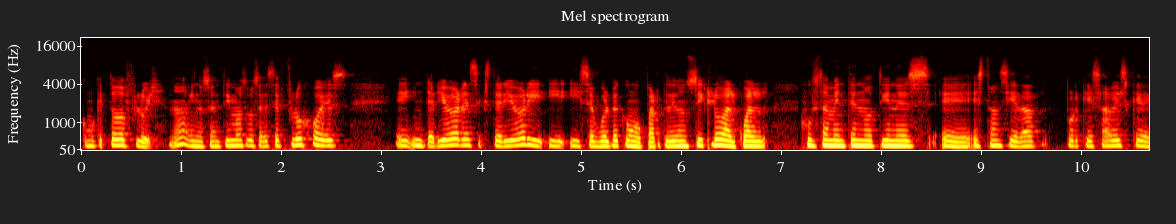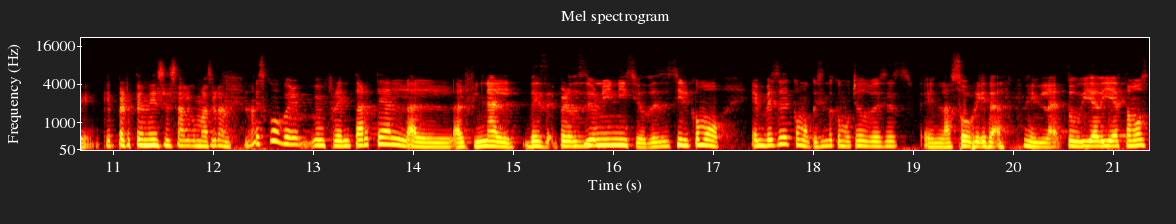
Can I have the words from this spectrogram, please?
como que todo fluye, ¿no? Y nos sentimos, o sea, ese flujo es eh, interior, es exterior y, y- y se vuelve como parte de un ciclo al cual justamente no tienes eh, esta ansiedad porque sabes que, que perteneces a algo más grande, ¿no? Es como ver- enfrentarte al, al, al final, desde, pero desde un inicio, es decir, como en vez de como que siento que muchas veces en la sobriedad, en la, tu día a día, estamos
